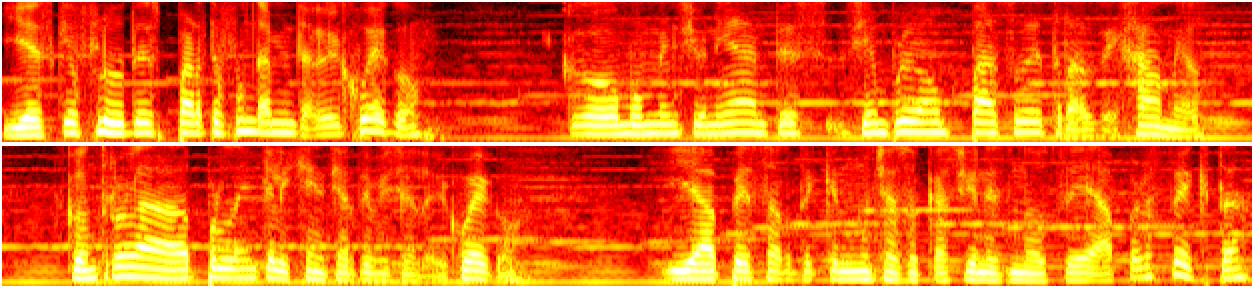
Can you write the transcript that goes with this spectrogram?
Y es que Flood es parte fundamental del juego. Como mencioné antes, siempre va un paso detrás de Hamel, controlada por la inteligencia artificial del juego. Y a pesar de que en muchas ocasiones no sea perfecta,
